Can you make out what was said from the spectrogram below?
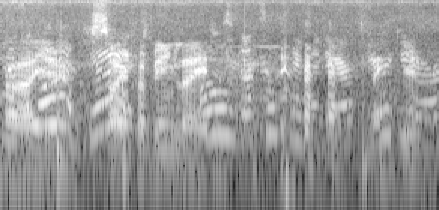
How are you? Oh good. Sorry for being late. Oh, that's okay, my dear. Thank you. here.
